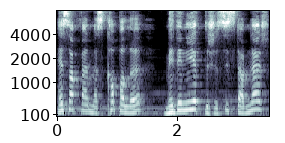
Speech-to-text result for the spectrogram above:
hesap vermez kapalı medeniyet dışı sistemler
